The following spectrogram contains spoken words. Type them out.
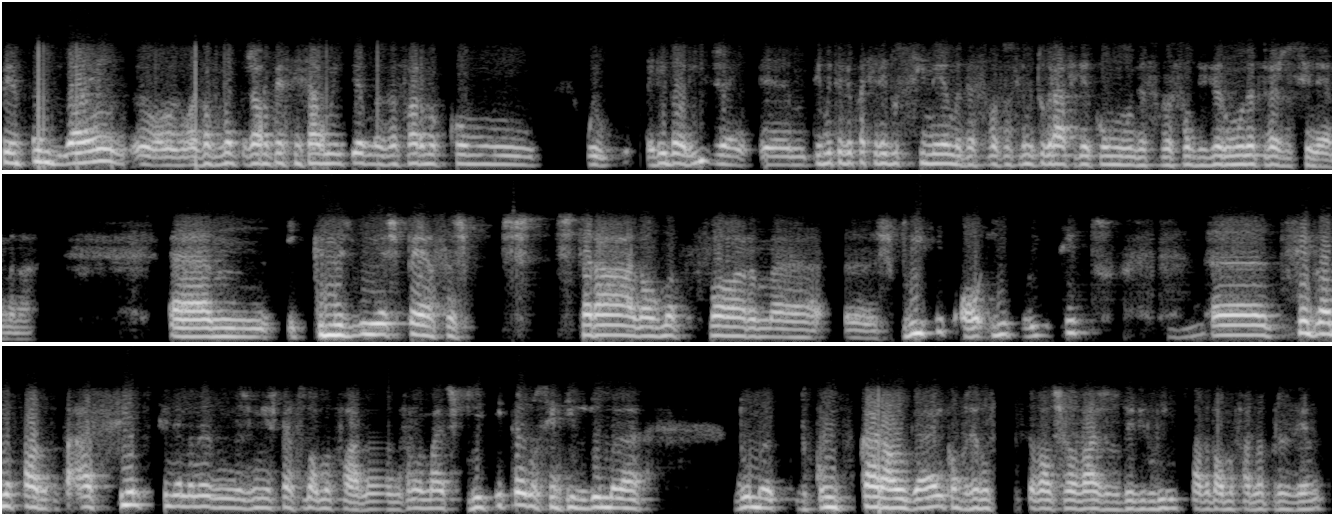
pensando bem, obviamente já não penso nisso há muito tempo, mas a forma como a ideia da origem tem muito a ver com a ideia do cinema, dessa relação cinematográfica com o mundo, dessa relação de viver o mundo através do cinema, é? Um, e que nas minhas peças estará de alguma forma uh, explícito ou implícito, uh, sempre de alguma forma. Há sempre cinema nas, nas, minhas peças de alguma forma, de uma forma mais explícita, no sentido de uma de, uma, de convocar alguém, como por exemplo os cavalos selvagens do David Lynch estava de alguma forma presente,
